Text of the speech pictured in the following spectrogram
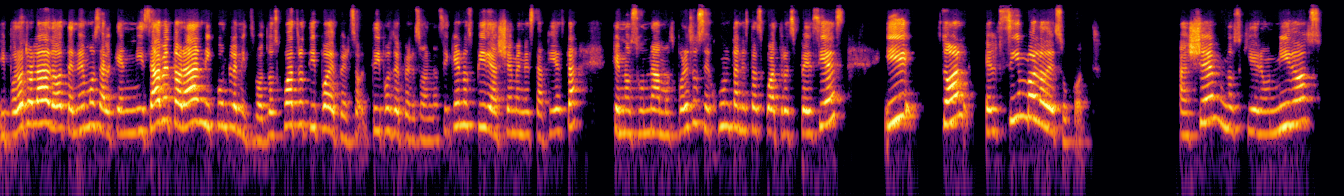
Y por otro lado, tenemos al que ni sabe Torah ni cumple mitzvot, los cuatro tipos de, tipos de personas. ¿Y qué nos pide Hashem en esta fiesta? Que nos unamos. Por eso se juntan estas cuatro especies y son el símbolo de Sukkot. Hashem nos quiere unidos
